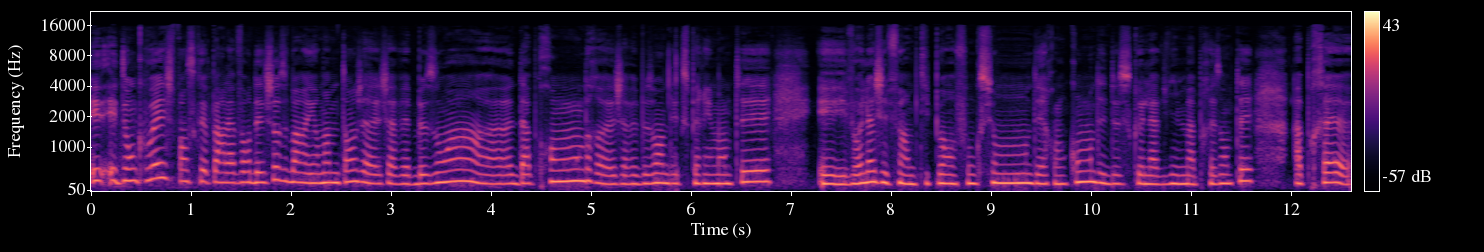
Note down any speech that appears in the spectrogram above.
et, et donc ouais, je pense que par la force des choses, ben, et en même temps, j'a- j'avais besoin euh, d'apprendre, j'avais besoin d'expérimenter, et voilà, j'ai fait un petit peu en fonction des rencontres et de ce que la vie m'a présenté. Après, euh,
